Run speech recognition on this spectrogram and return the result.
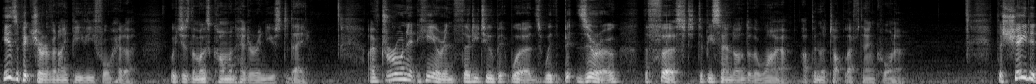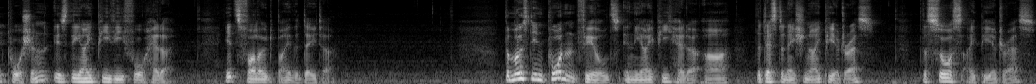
Here's a picture of an IPv4 header, which is the most common header in use today. I've drawn it here in 32-bit words with bit 0 the first to be sent onto the wire, up in the top left-hand corner. The shaded portion is the IPv4 header. It's followed by the data. The most important fields in the IP header are the destination IP address, the source IP address,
